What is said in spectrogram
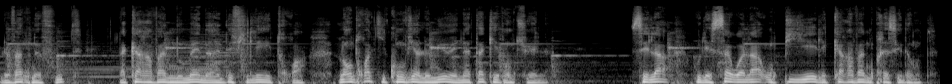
Le 29 août, la caravane nous mène à un défilé étroit, l'endroit qui convient le mieux à une attaque éventuelle. C'est là où les Sawala ont pillé les caravanes précédentes.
